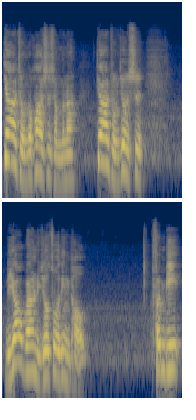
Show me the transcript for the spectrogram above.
第二种的话是什么呢？第二种就是你要不然你就做定投，分批，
